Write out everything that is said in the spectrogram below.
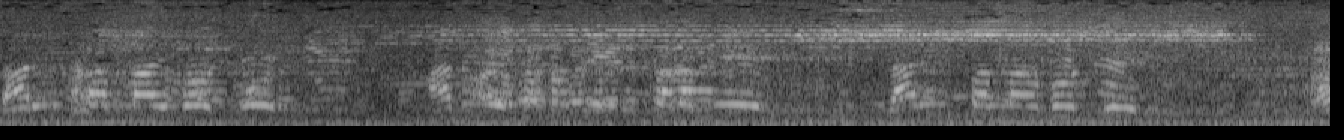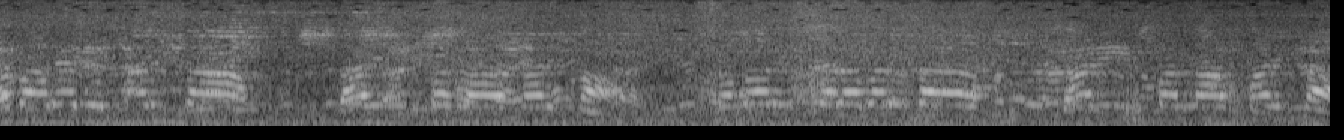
দাঁড়িয়ে পাল্লায় ভোট দেন আমি এখানের সালামে পাল্লায় ভোট দেন আমাদের মার্কা দাঁড়িয়ে পাল্লা মার্কা সবার সারা মার্কা দাঁড়িয়ে পাল্লা মার্কা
